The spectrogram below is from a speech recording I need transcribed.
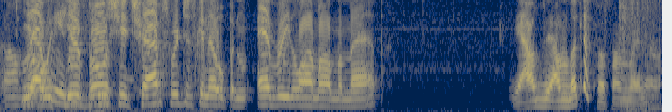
God, Yeah, we're with your bullshit traps, we're just gonna open every llama on the map. Yeah, I'm, I'm looking for something right now.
